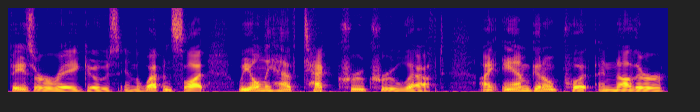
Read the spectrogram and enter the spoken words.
phaser array goes in the weapon slot, we only have tech crew crew left. I am going to put another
